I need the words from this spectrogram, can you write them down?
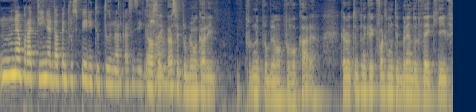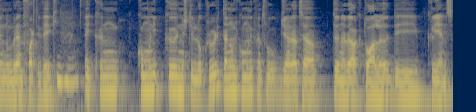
nu neapărat tineri, dar pentru spiritul tânăr, ca să zic așa. Asta e, asta e problema care nu e problema, provocarea care o întâmpină, cred că foarte multe branduri vechi, ei fiind un brand foarte vechi, mm-hmm. e când comunic niște lucruri, dar nu le comunic pentru generația tânără, actuală de clienți.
